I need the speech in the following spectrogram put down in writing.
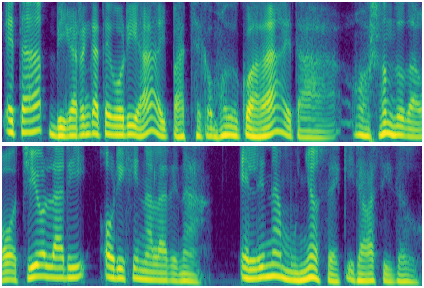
Eta bigarren kategoria aipatzeko modukoa da eta oso ondo dago txiolari originalarena Elena Muñozek irabazi du.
